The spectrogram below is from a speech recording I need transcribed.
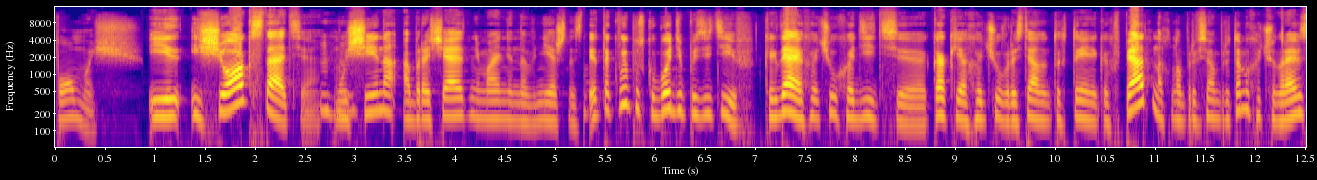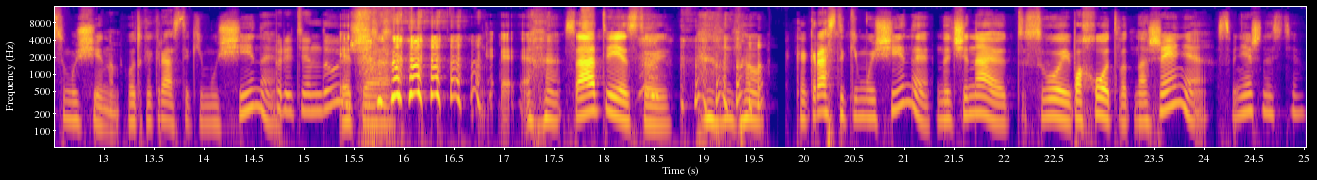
помощь. И еще, кстати, mm-hmm. мужчина обращает внимание на внешность. Это к выпуску бодипозитив. Когда я хочу ходить, э, как я хочу в растянутых трениках в пятнах, но при всем при том я хочу нравиться мужчинам. Вот как раз-таки мужчины. Претендуешь? Это Соответствуй. как раз-таки мужчины начинают свой поход в отношения с внешности.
